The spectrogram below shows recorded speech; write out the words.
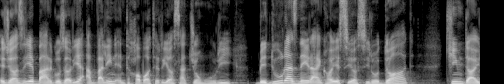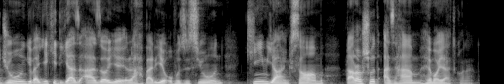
اجازه برگزاری اولین انتخابات ریاست جمهوری به دور از نیرنگ های سیاسی رو داد کیم دایجونگ و یکی دیگه از اعضای رهبری اپوزیسیون کیم یانگ سام قرار شد از هم حمایت کنند.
